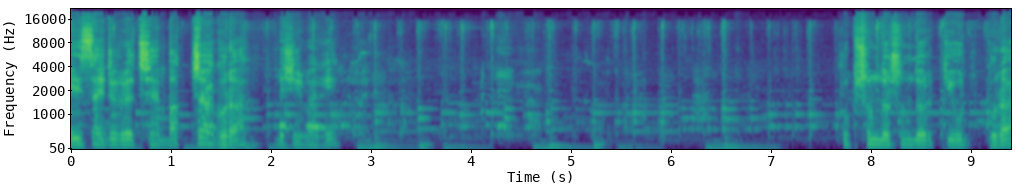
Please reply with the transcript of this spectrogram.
এই সাইডে রয়েছে বাচ্চা ঘোড়া বেশিরভাগই। খুব সুন্দর সুন্দর কিউট ঘোড়া।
